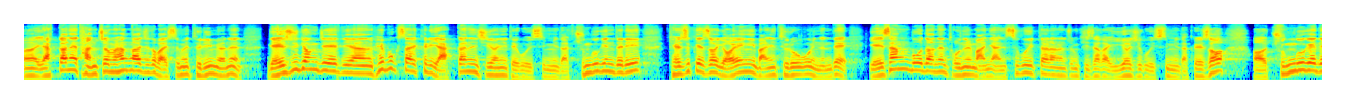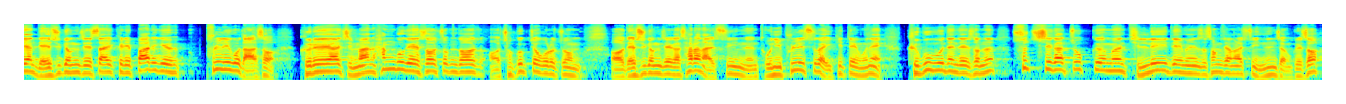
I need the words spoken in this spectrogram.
어, 약간의 단점을 한 가지 더 말씀을 드리면은 내수 경제에 대한 회복 사이클이 약간은 지연이 되고 있습니다. 중국인들이 계속해서 여행이 많이 들어오고 있는데 예상보다는 돈을 많이 안 쓰고 있다라는 좀 기사가 이어지고 있습니다. 그래서 어, 중국에 대한 내수 경제 사이클이 빠르게 풀리고 나서 그래야지만 한국에서 좀 더 적극적으로 좀 어, 내수 경제가 살아날 수 있는 돈이 풀릴 수가 있기 때문에 그 부분에 대해서는 수치가 조금은 딜레이 되면서 성장할 수 있는 점 그래서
